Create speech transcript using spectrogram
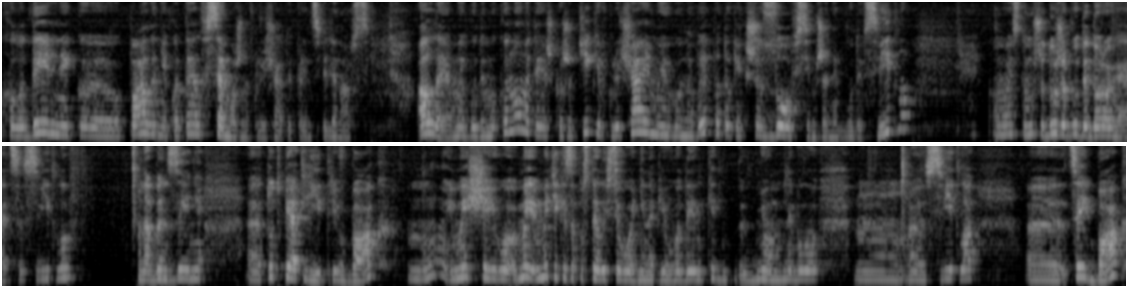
холодильник, е, опалення, котел, все можна включати, в принципі, для нас. Але ми будемо економити, я ж кажу, тільки включаємо його на випадок, якщо зовсім вже не буде світла. Ось, тому що дуже буде дороге це світло на бензині. Е, Тут 5 літрів бак. Ну, і ми ще його. Ми, ми тільки запустили сьогодні на півгодинки, днем не було м, е, світла. Цей бак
